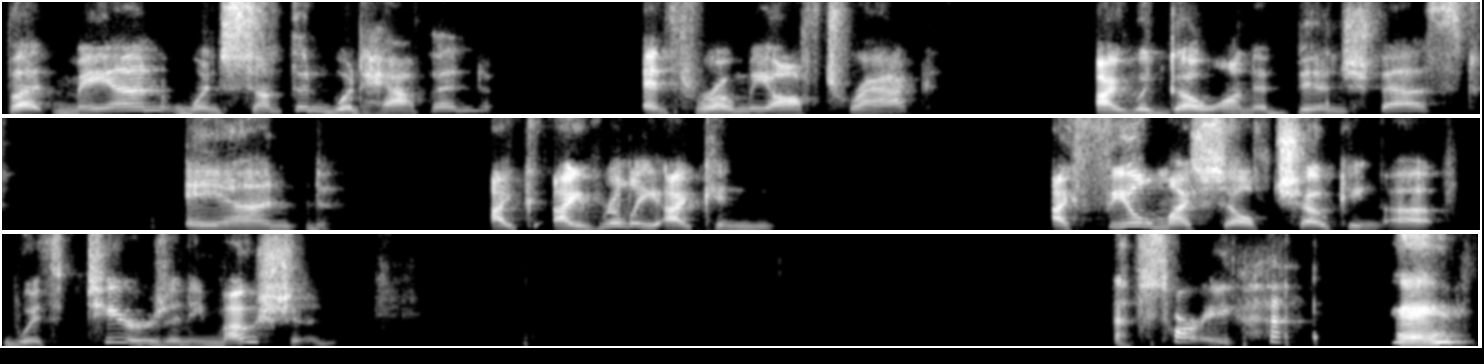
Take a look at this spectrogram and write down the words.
But man, when something would happen and throw me off track, I would go on a binge fest and I, I really, I can, I feel myself choking up with tears and emotion. I'm sorry. okay,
